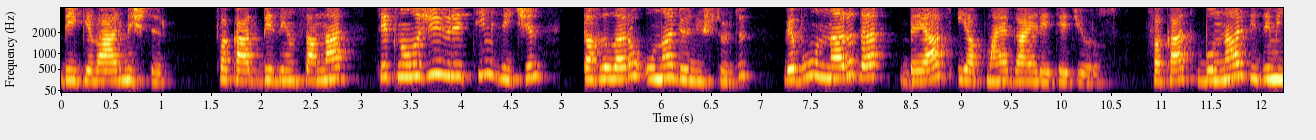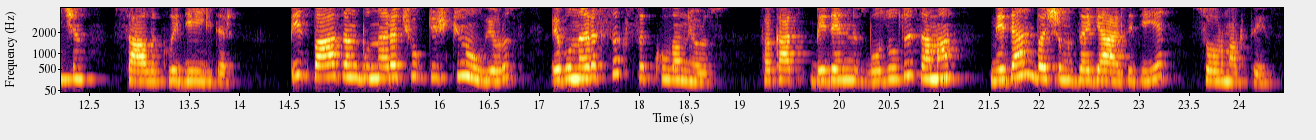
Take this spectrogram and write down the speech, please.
bilgi vermiştir. Fakat biz insanlar teknoloji ürettiğimiz için tahılları una dönüştürdük ve bu unları da beyaz yapmaya gayret ediyoruz. Fakat bunlar bizim için sağlıklı değildir. Biz bazen bunlara çok düşkün oluyoruz ve bunları sık sık kullanıyoruz. Fakat bedenimiz bozulduğu zaman neden başımıza geldi diye sormaktayız.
